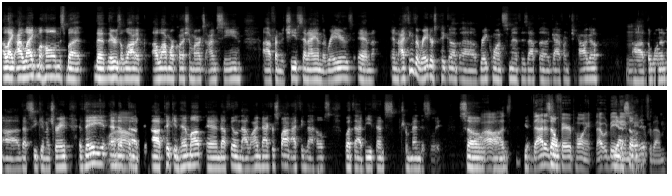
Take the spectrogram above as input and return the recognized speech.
I like I like Mahomes, but the, there's a lot of a lot more question marks I'm seeing uh, from the Chiefs than I am the Raiders, and and I think the Raiders pick up uh, Roquan Smith. Is that the guy from Chicago? Mhm. Uh, the one uh, that's seeking a trade. If they end up uh, uh, picking him up and uh, filling that linebacker spot, I think that helps with that defense tremendously. So, wow, um, yeah. that is So- a fair point. That would be a Yeah, game so- changer for them.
